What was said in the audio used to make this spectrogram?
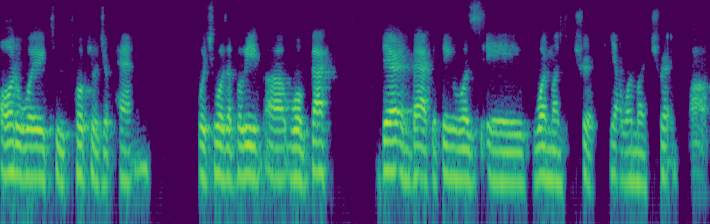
all the way to Tokyo, Japan, which was, I believe, uh, well, back there and back, I think it was a one month trip. Yeah, one month trip. Wow.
